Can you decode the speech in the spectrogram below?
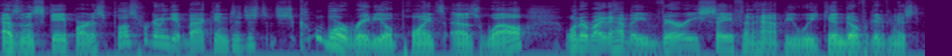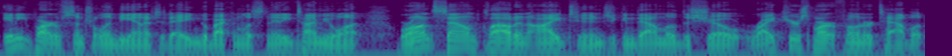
as an escape artist. Plus, we're going to get back into just, just a couple more radio points as well. I want everybody to have a very safe and happy weekend. Don't forget if you missed any part of Central Indiana today, you can go back and listen anytime you want. We're on SoundCloud and iTunes. You can download the show right to your smartphone or tablet.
